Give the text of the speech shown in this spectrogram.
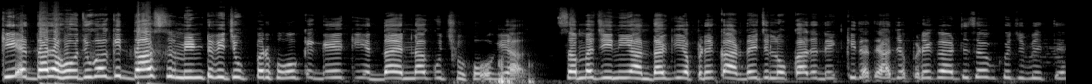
ਕਿ ਇਦਾਂ ਦਾ ਹੋ ਜਾਊਗਾ ਕਿ 10 ਮਿੰਟ ਵਿੱਚ ਉੱਪਰ ਹੋ ਕੇ ਗਏ ਕਿ ਇਦਾਂ ਇੰਨਾ ਕੁਝ ਹੋ ਗਿਆ। ਸਮਝ ਹੀ ਨਹੀਂ ਆਂਦਾ ਕਿ ਆਪਣੇ ਘਰ ਦੇ ਵਿੱਚ ਲੋਕਾਂ ਦੇ ਦੇਖੀਦਾ ਤੇ ਅੱਜ ਆਪਣੇ ਘਰ 'ਚ ਸਭ ਕੁਝ ਬੀਤਿਆ।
